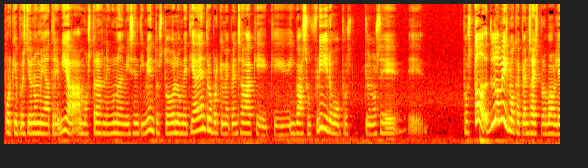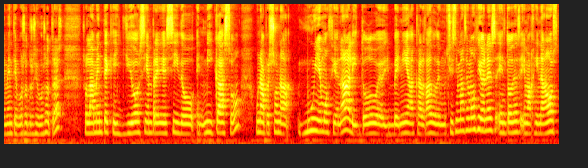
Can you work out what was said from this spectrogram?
porque pues yo no me atrevía a mostrar ninguno de mis sentimientos, todo lo metía adentro porque me pensaba que, iba a sufrir o pues yo no sé, eh, pues todo, lo mismo que pensáis probablemente vosotros y vosotras, solamente que yo siempre he sido, en mi caso, una persona muy emocional y todo eh, venía cargado de muchísimas emociones, entonces imaginaos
